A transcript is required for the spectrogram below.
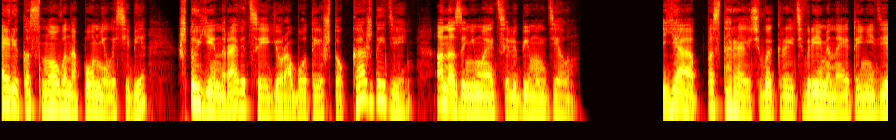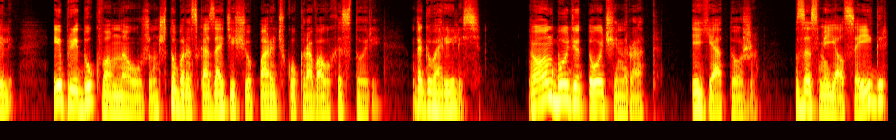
Эрика снова напомнила себе, что ей нравится ее работа и что каждый день она занимается любимым делом. «Я постараюсь выкроить время на этой неделе и приду к вам на ужин, чтобы рассказать еще парочку кровавых историй. Договорились?» «Он будет очень рад. И я тоже», — засмеялся Игорь,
